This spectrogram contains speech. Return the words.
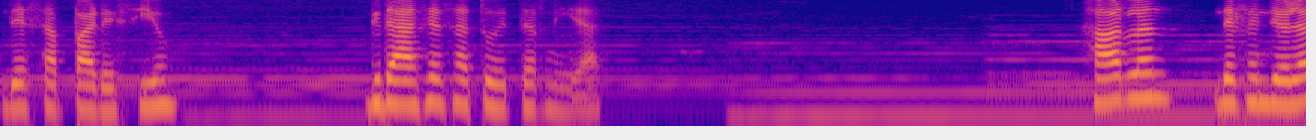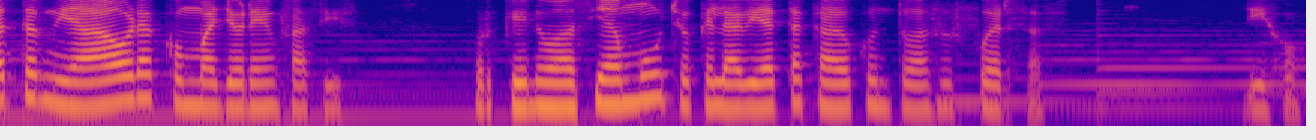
desapareció, gracias a tu eternidad. Harlan defendió la eternidad ahora con mayor énfasis, porque no hacía mucho que la había atacado con todas sus fuerzas. Dijo,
